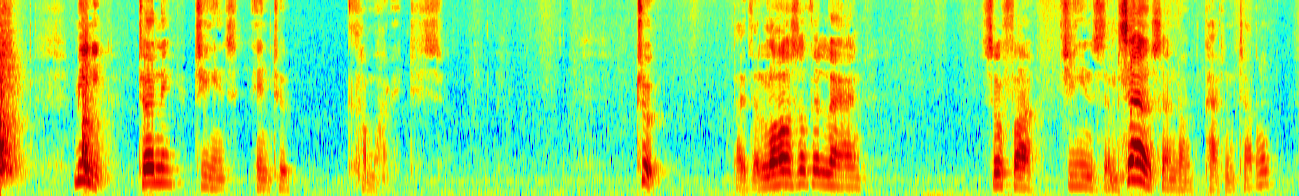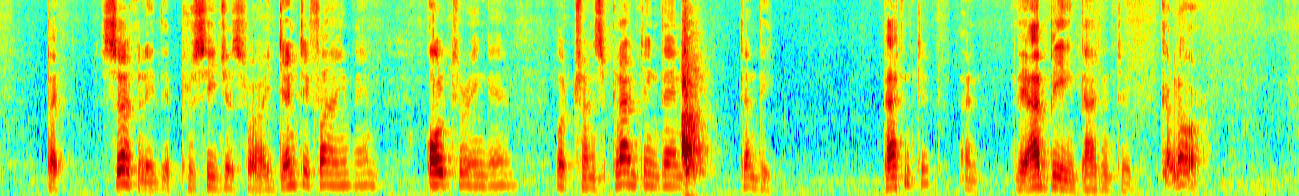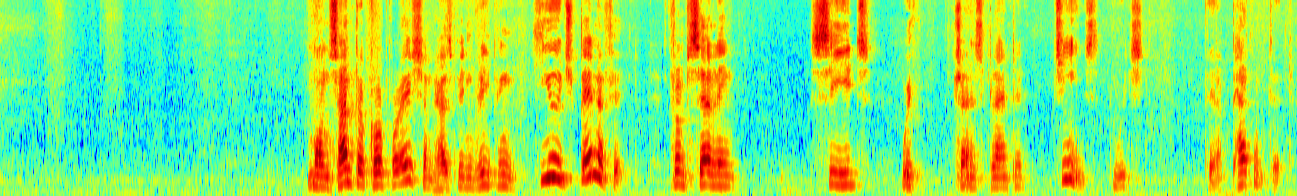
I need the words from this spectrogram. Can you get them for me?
meaning turning genes into commodities. True, by the laws of the land, so far genes themselves are not patentable, but certainly the procedures for identifying them, altering them, or transplanting them can be patented, and they are being patented galore. Monsanto Corporation has been reaping huge benefit from selling seeds with transplanted genes, which they are patented.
